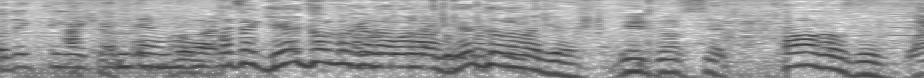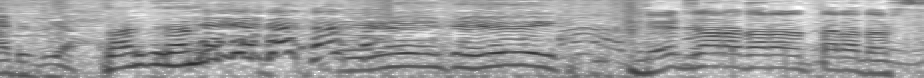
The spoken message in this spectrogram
ওদিক থেকে আচ্ছা ঘের ধরবো কেন ধরো না কে ঘের ধরছে। কারা ধরছে। লাঠি দিয়া। লাঠি দিয়া নি? গেট যারা ধরা তারা ধরছে।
